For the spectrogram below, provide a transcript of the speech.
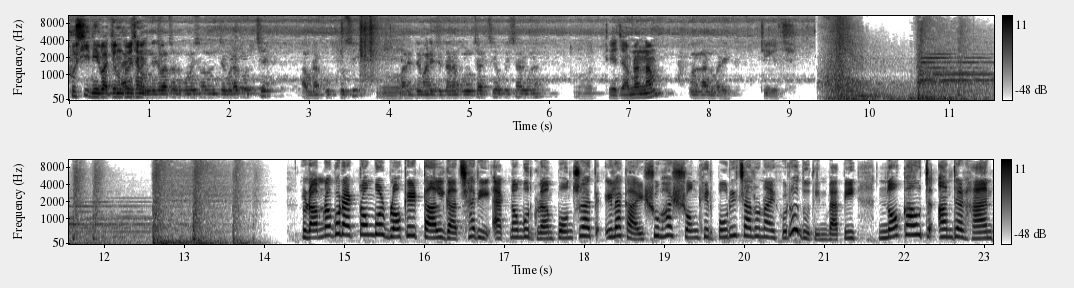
খুশি নির্বাচন কমিশন? নির্বাচন কমিশন যেগুলো করছে আমরা খুব খুশি। বাড়িতে বাড়িতে তারা পৌঁছাচ্ছে অফিসারগুলো ঠিক আছে আপনার নাম? কল্যাণ বাড়ি ঠিক আছে। রামনগর এক নম্বর ব্লকের তালগাছারি, এক নম্বর গ্রাম পঞ্চায়েত এলাকায় সুভাষ সংঘের পরিচালনায় হল দুদিন ব্যাপী নকআউট আন্ডার হ্যান্ড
